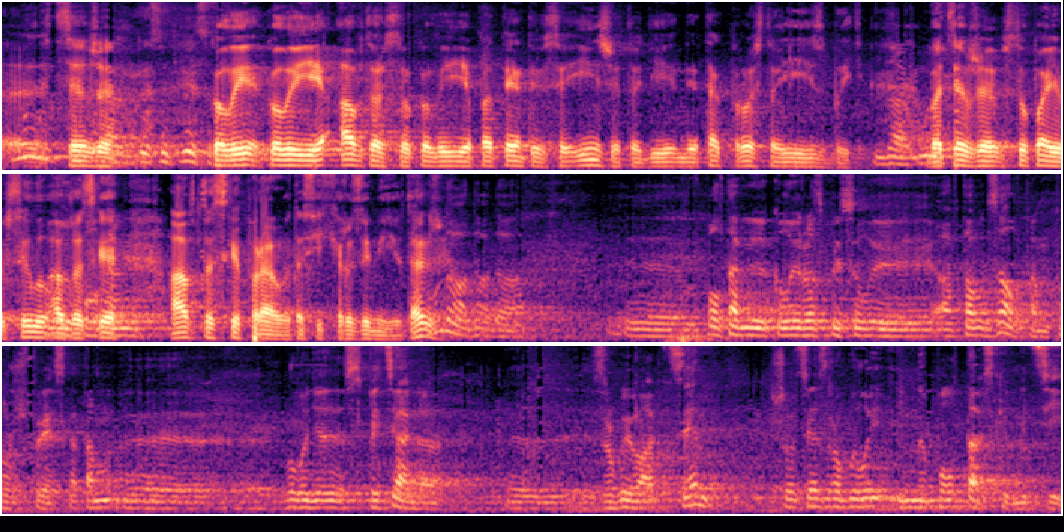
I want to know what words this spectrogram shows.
не вбили. Це вже коли, коли є авторство, коли є патент і все інше, тоді не так просто її збити. Бо це вже вступає в силу авторське, авторське право, наскільки розумію, так же? Так, так, так. В Полтаві, коли розписували автовокзал, там теж фреска, там е, Володя спеціально е, зробив акцент, що це зробили іменно полтавські митці.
